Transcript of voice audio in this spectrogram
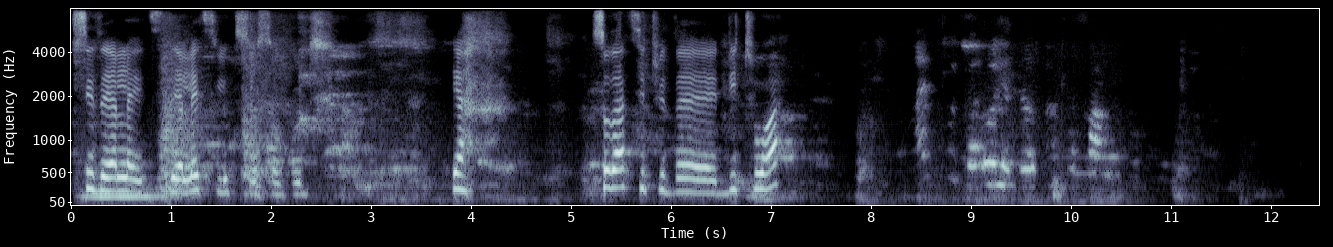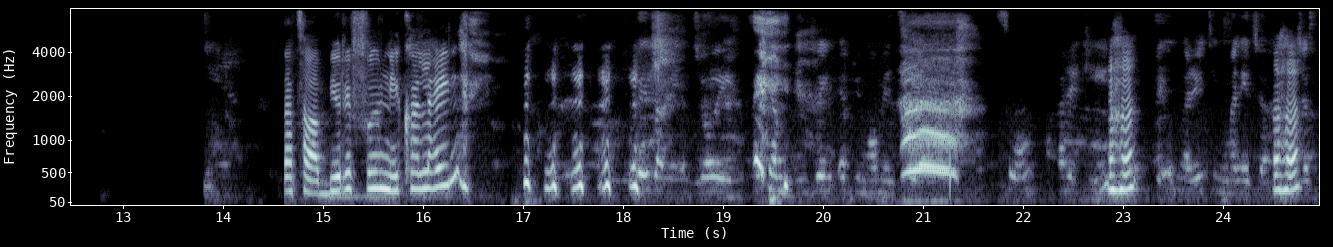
See their lights. Their lights look so so good. Yeah. So that's it with the detour. That's our beautiful Nicoline. Guys, I'm enjoying. I'm enjoying every moment. So apparently, Uh-huh. the operating manager Uh-huh. just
